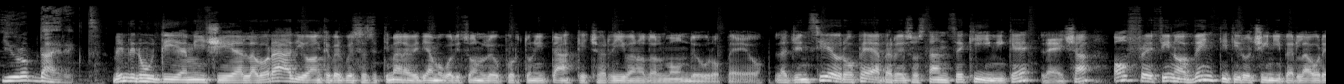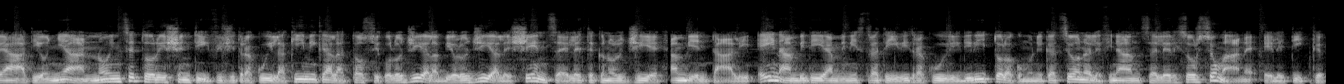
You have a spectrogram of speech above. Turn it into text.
Europe Direct. Benvenuti amici a Lavoradio, anche per questa settimana vediamo quali sono le opportunità che ci arrivano dal mondo europeo. L'Agenzia Europea per le Sostanze Chimiche, l'ECHA, offre fino a 20 tirocini per laureati ogni anno in settori scientifici tra cui la chimica, la tossicologia, la biologia, le scienze e le tecnologie ambientali e in ambiti amministrativi tra cui il diritto, la comunicazione, le finanze, le risorse umane e le TIC.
